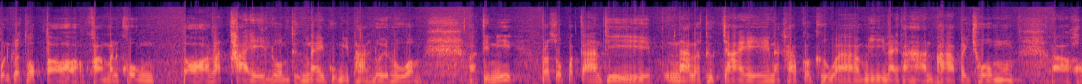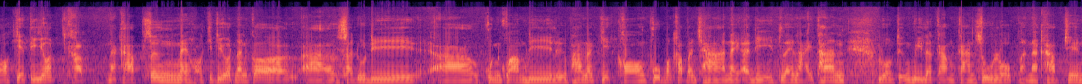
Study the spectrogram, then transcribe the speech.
ผลกระทบต่อความมั่นคงต่อรัฐไทยรวมถึงในภูมิภาคโดยรวมอ่าทีนี้ประสบการณ์ที่น่าระทึกใจนะครับก็คือว่ามีนายทหารพาไปชมอาหอเกียรติยศครับนะครับซึ่งในหอเกียรติยศนั้นก็อ่าสดุดีอ่าคุณความดีหรือภารกิจของผู้บังคับบัญชาในอดีตหลาย ๆ ท่าน รวมถึงวีรกรรมการสู้รบอะนะครับ เช่น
